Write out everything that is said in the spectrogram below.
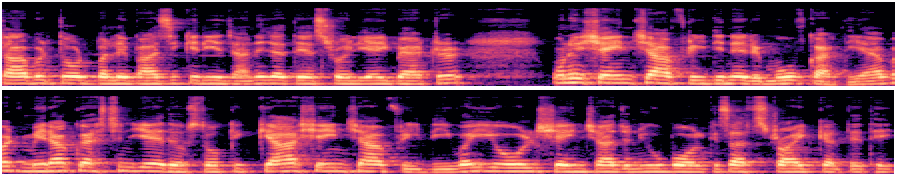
ताबड़तोड़ बल्लेबाजी के लिए जाने जाते हैं ऑस्ट्रेलियाई बैटर उन्हें शहीन शाह अफरीदी ने रिमूव कर दिया है। बट मेरा क्वेश्चन ये है दोस्तों कि क्या शहीन शाह अफरीदी वही ओल्ड शहीन शाह जो न्यू बॉल के साथ स्ट्राइक करते थे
